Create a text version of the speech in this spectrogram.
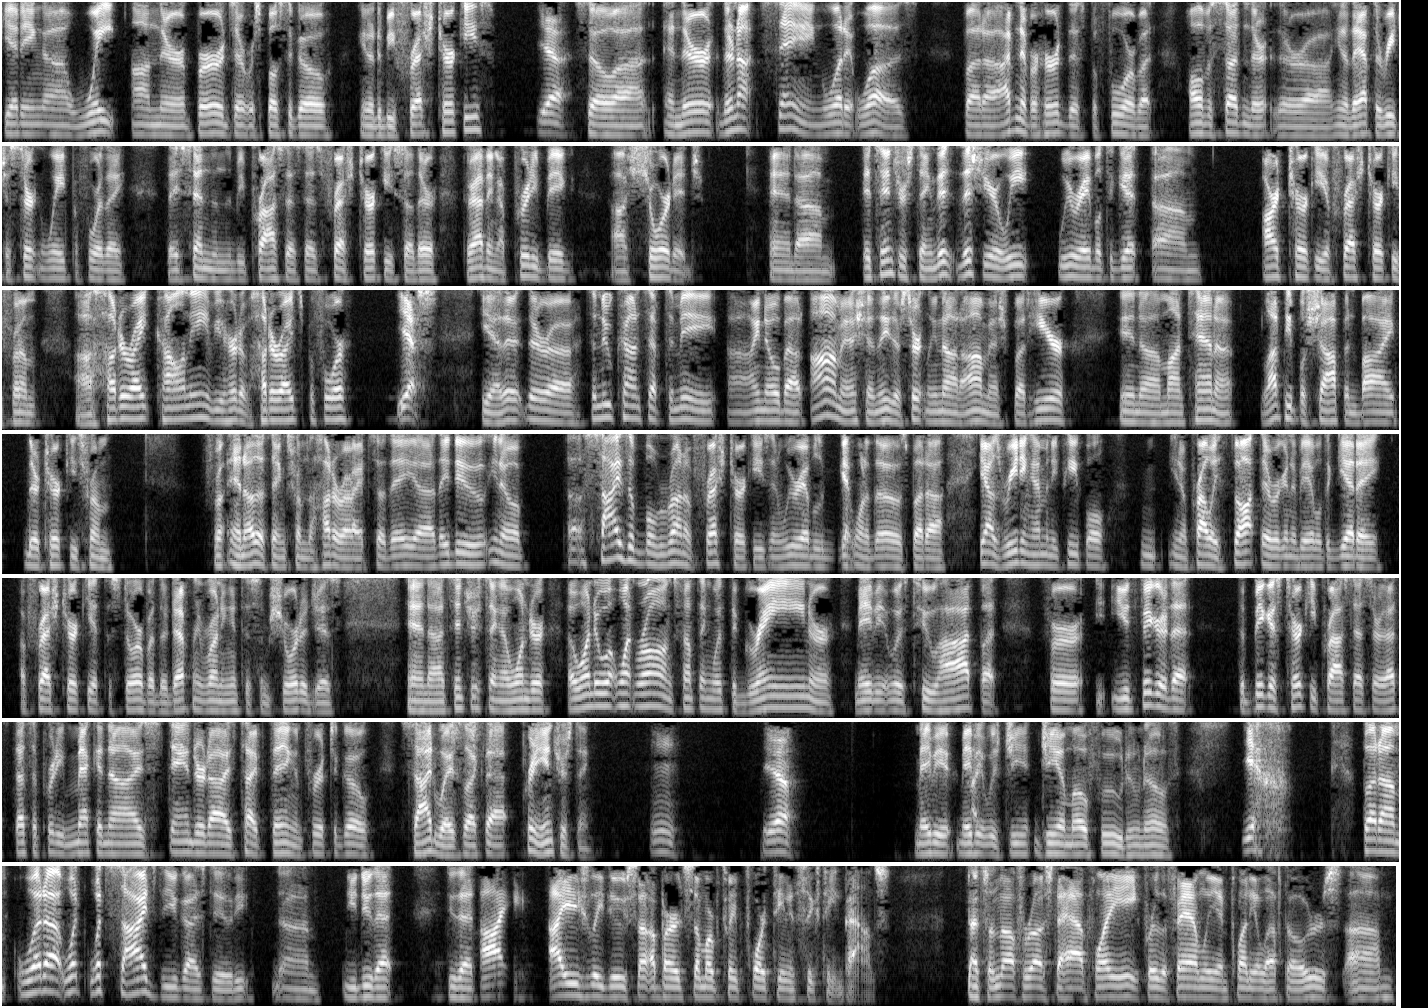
getting uh, weight on their birds that were supposed to go you know to be fresh turkeys. Yeah. So uh, and they're they're not saying what it was, but uh, I've never heard this before, but all of a sudden they're they're uh, you know they have to reach a certain weight before they they send them to be processed as fresh turkey. So they're they're having a pretty big uh, shortage, and um, it's interesting. This this year we we were able to get um, our turkey, a fresh turkey from uh, Hutterite colony. Have you heard of Hutterites before? Yes. Yeah, they're they're uh, it's a new concept to me. Uh, I know about Amish, and these are certainly not Amish, but here in uh, Montana, a lot of people shop and buy their turkeys from, from and other things from the Hutterite. So they uh, they do you know a sizable run of fresh turkeys, and we were able to get one of those. But uh, yeah, I was reading how many people you know probably thought they were going to be able to get a a fresh turkey at the store, but they're definitely running into some shortages. And uh, it's interesting. I wonder. I wonder what went wrong. Something with the grain, or maybe it was too hot. But for you'd figure that the biggest turkey processor. That's that's a pretty mechanized, standardized type thing, and for it to go sideways like that, pretty interesting. Mm. Yeah. Maybe maybe it was G- GMO food. Who knows? Yeah. But um, what uh, what what sides do you guys do? Do you, um, you do that? Do that? I I usually do a bird somewhere between 14 and 16 pounds. That's enough for us to have plenty for the family and plenty of leftovers. Um,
